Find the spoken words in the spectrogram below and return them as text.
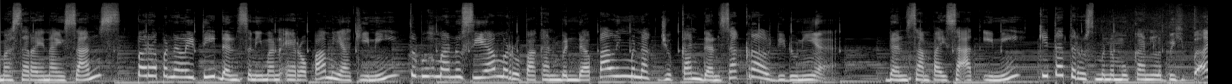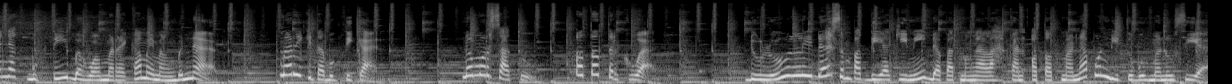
masa Renaissance, para peneliti dan seniman Eropa meyakini tubuh manusia merupakan benda paling menakjubkan dan sakral di dunia. Dan sampai saat ini, kita terus menemukan lebih banyak bukti bahwa mereka memang benar. Mari kita buktikan. Nomor satu, otot terkuat. Dulu, lidah sempat diyakini dapat mengalahkan otot mana pun di tubuh manusia.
